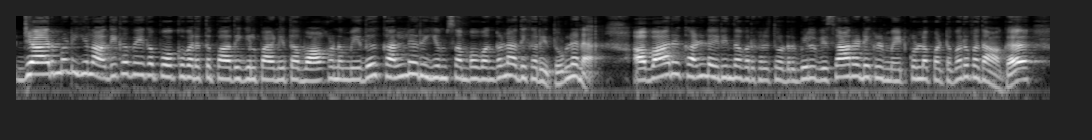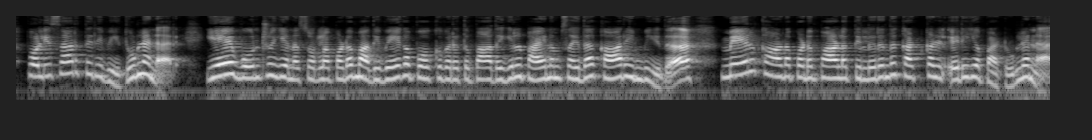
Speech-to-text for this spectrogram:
ஜெர்மனியில் அதிக வேக போக்குவரத்து பாதையில் பயணித்த வாகனம் மீது கல்லெறியும் சம்பவங்கள் அதிகரித்துள்ளன. அவ்வாறு கல் எறிந்தவர்கள் தொடர்பில் விசாரணைகள் மேற்கொள்ளப்பட்டு வருவதாக போலீசார் தெரிவித்துள்ளனர். ஏ ஒன்று என சொல்லப்படும் அதிவேக போக்குவரத்து பாதையில் பயணம் செய்த காரின் மீது மேல் காணப்படும் பாலத்திலிருந்து கற்கள் எரியப்பட்டுள்ளன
